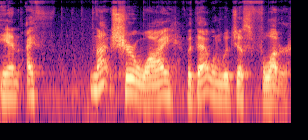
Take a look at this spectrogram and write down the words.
And I'm not sure why, but that one would just flutter.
